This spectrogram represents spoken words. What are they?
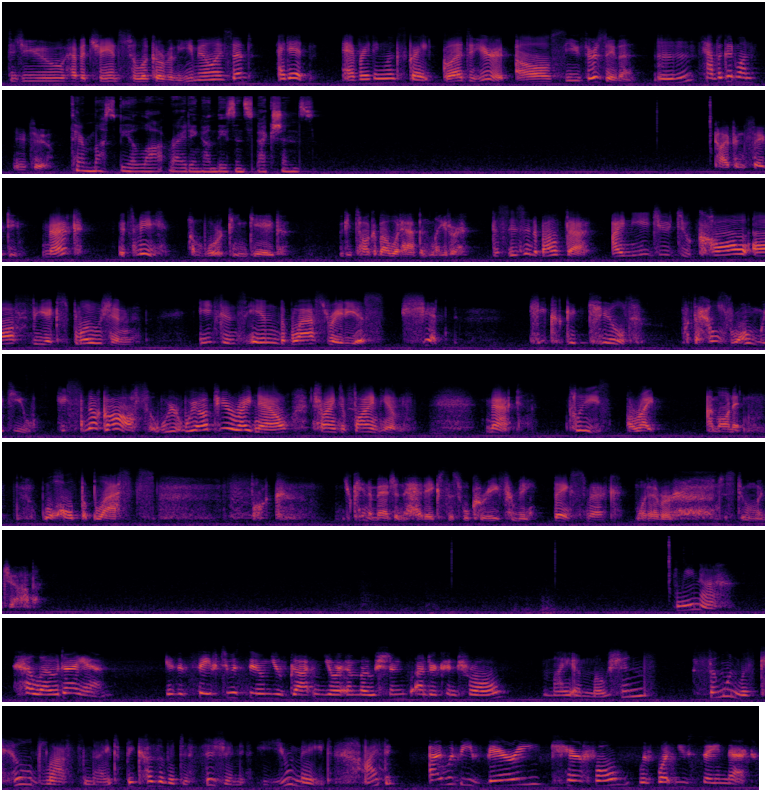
Did you have a chance to look over the email I sent? I did. Everything looks great. Glad to hear it. I'll see you Thursday then. Mm-hmm. Have a good one. You too. There must be a lot riding on these inspections. Typhon Safety. Mac? It's me. I'm working, Gabe. We can talk about what happened later. This isn't about that. I need you to call off the explosion. Ethan's in the blast radius. Shit. He could get killed. What the hell's wrong with you? He snuck off. We're, we're up here right now trying to find him. Mac, please. All right. I'm on it. We'll halt the blasts. Fuck. You can't imagine the headaches this will create for me. Thanks, Mac. Whatever. Just doing my job. Lena. Hello, Diane. Is it safe to assume you've gotten your emotions under control? My emotions? Someone was killed last night because of a decision you made. I think. I would be very careful with what you say next.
